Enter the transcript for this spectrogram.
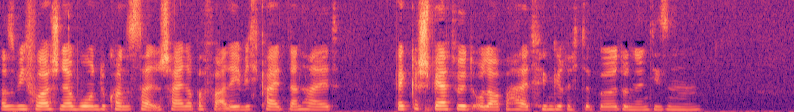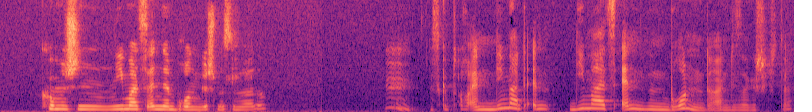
Also wie vorher schon erwähnt, du konntest halt entscheiden, ob er für alle Ewigkeit dann halt weggesperrt wird oder ob er halt hingerichtet wird und in diesen komischen, niemals endenden Brunnen geschmissen würde. Hm, es gibt auch einen niemals endenden Brunnen da in dieser Geschichte.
